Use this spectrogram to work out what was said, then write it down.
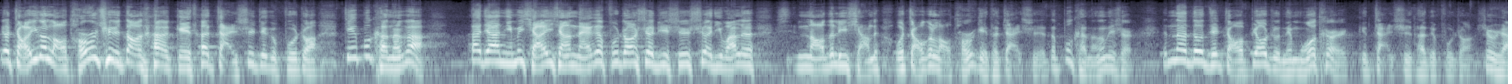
要找一个老头儿去到那给他展示这个服装，这不可能啊！大家你们想一想，哪个服装设计师设计完了，脑子里想的我找个老头儿给他展示，那不可能的事儿，那都得找标准的模特儿给展示他的服装，是不是？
